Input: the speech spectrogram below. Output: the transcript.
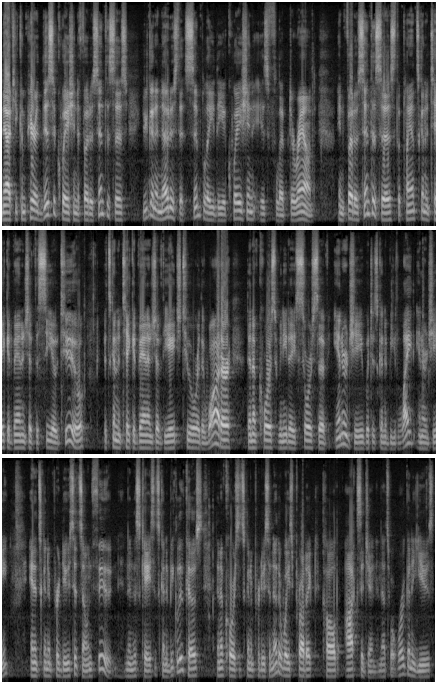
Now if you compare this equation to photosynthesis, you're going to notice that simply the equation is flipped around. In photosynthesis, the plant's going to take advantage of the CO2 it's going to take advantage of the H2O or the water, then of course we need a source of energy, which is going to be light energy, and it's going to produce its own food. And in this case, it's going to be glucose. Then of course it's going to produce another waste product called oxygen, and that's what we're going to use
